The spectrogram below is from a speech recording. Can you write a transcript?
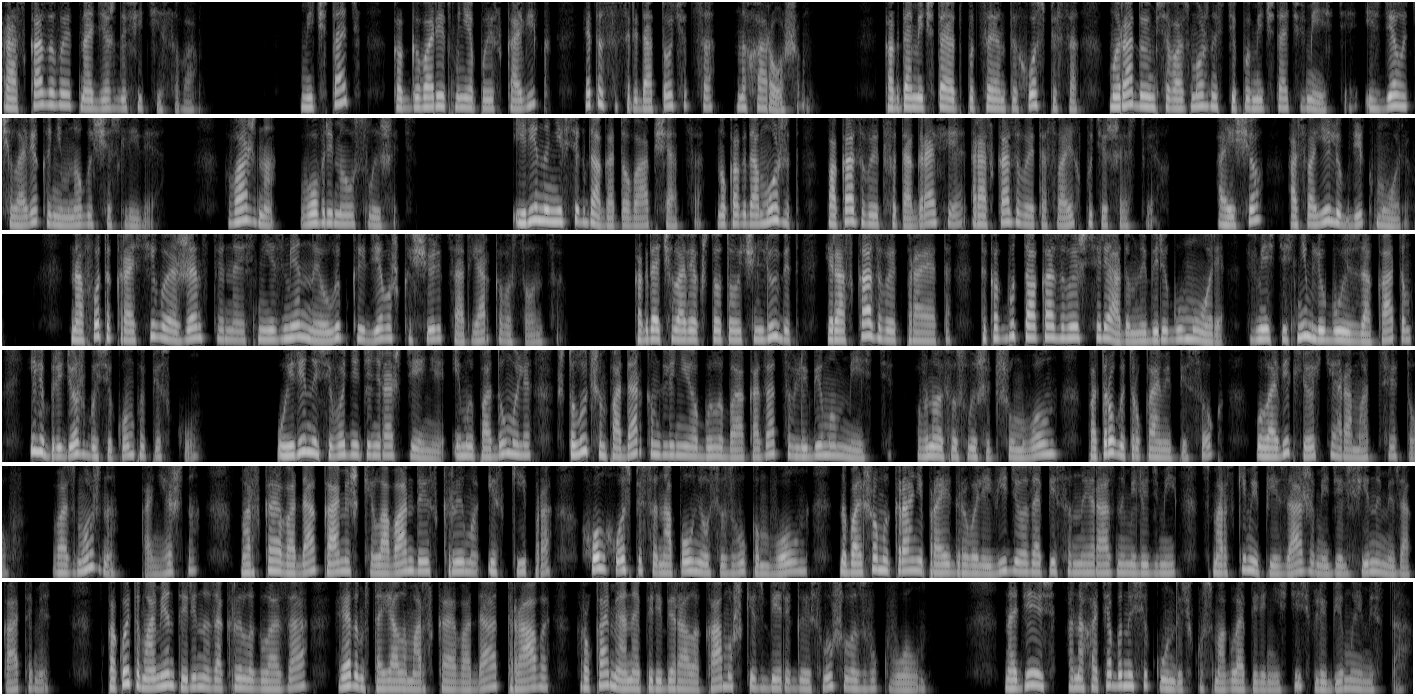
рассказывает Надежда Фетисова. Мечтать, как говорит мне поисковик, это сосредоточиться на хорошем. Когда мечтают пациенты хосписа, мы радуемся возможности помечтать вместе и сделать человека немного счастливее. Важно вовремя услышать. Ирина не всегда готова общаться, но когда может, показывает фотографии, рассказывает о своих путешествиях. А еще о своей любви к морю. На фото красивая, женственная, с неизменной улыбкой девушка щурится от яркого солнца. Когда человек что-то очень любит и рассказывает про это, ты как будто оказываешься рядом, на берегу моря, вместе с ним любуясь закатом или бредешь босиком по песку. У Ирины сегодня день рождения, и мы подумали, что лучшим подарком для нее было бы оказаться в любимом месте, вновь услышать шум волн, потрогать руками песок, уловить легкий аромат цветов. Возможно, Конечно. Морская вода, камешки, лаванда из Крыма, из Кипра. Холл хосписа наполнился звуком волн. На большом экране проигрывали видео, записанные разными людьми, с морскими пейзажами, дельфинами, закатами. В какой-то момент Ирина закрыла глаза, рядом стояла морская вода, травы, руками она перебирала камушки с берега и слушала звук волн. Надеюсь, она хотя бы на секундочку смогла перенестись в любимые места.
